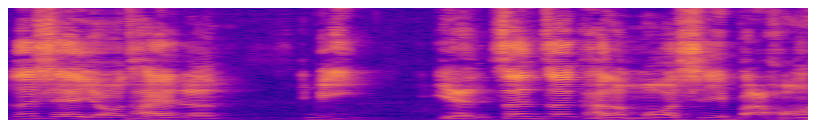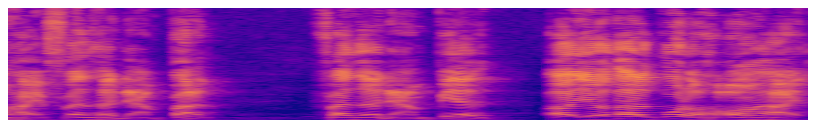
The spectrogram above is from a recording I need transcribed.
那些犹太人迷。眼睁睁看着摩西把红海分成两半，分成两边，而犹太人过了红海，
